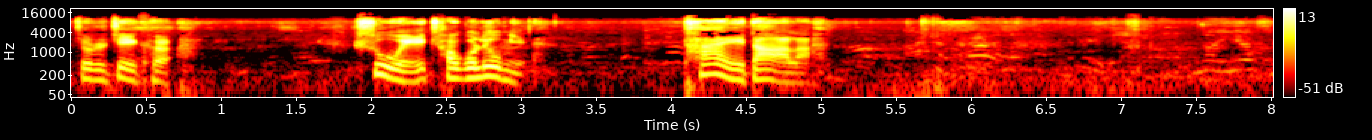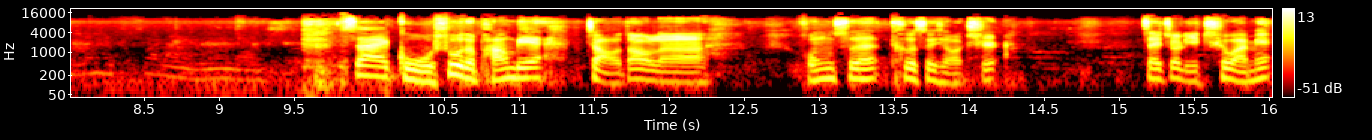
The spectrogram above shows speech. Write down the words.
就是这棵，树围超过六米，太大了。在古树的旁边找到了宏村特色小吃，在这里吃碗面，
